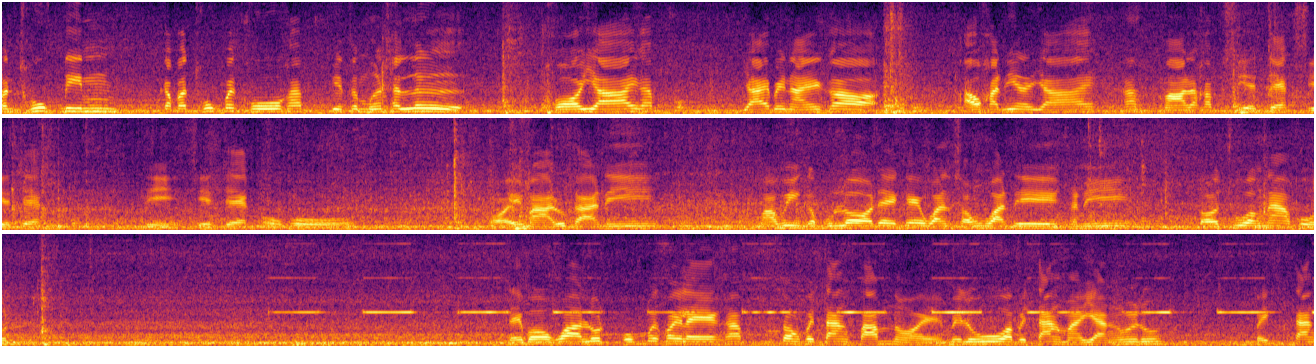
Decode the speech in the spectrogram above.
บรรทุกดินกับบรรทุกแมคโครครับ เปรียบเสมือนเทรลเลอร์คอย้ายครับ ย้ายไปไหนก็เอาคันนี้นะย้ายอะมาแล้วครับเสียแจ็คเสียแจ็คนี่เสียแจ็คโอ้โหถอยมาลูกการนี้ มาวิ่งกับบุญรอได้แค่วันสองวันเองคันนี้ตอนช่วงหน้าฝน ได้บอกว่ารถผมไม่ค่อยแรงครับ ต้องไปตั้งปั๊มหน่อย ไม่รู้ว่าไปตั้งมายังไม่รู้ ไปตั้ง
